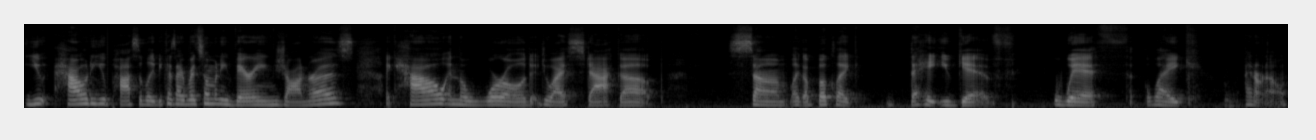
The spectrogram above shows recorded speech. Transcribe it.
you how do you possibly because I read so many varying genres like how in the world do I stack up some like a book like The Hate You Give with like I don't know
